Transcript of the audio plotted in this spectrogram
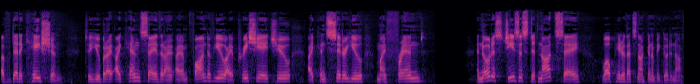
of dedication to you, but I, I can say that I, I am fond of you, I appreciate you, I consider you my friend. And notice Jesus did not say, Well, Peter, that's not going to be good enough.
